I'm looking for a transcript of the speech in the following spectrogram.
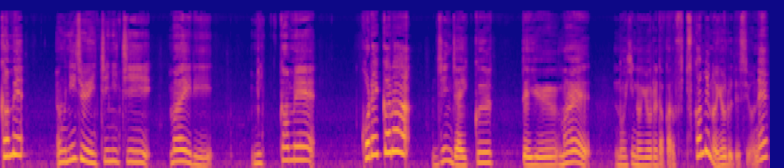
日目、21日参り、3日目、これから神社行くっていう前の日の夜だから2日目の夜ですよね。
